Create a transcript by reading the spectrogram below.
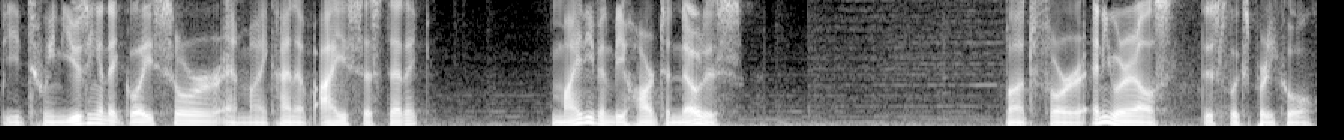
between using it at Glacor and my kind of ice aesthetic. Might even be hard to notice. But for anywhere else, this looks pretty cool.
